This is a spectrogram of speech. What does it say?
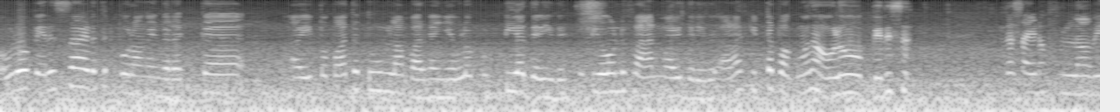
அவ்வளோ பெருசாக எடுத்துகிட்டு போகிறாங்க இந்த ரெக்கை. இப்போ பார்த்த தூண்லாம் பாருங்க. இங்கே எவ்வளோ குட்டியாக தெரியுது. குட்டியோண்டு ஃபேன் மாதிரி தெரியுது. ஆனால் கிட்ட பார்க்கும்போது அவ்வளோ பெருசு. இந்த சைடும் ஃபுல்லாகவே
